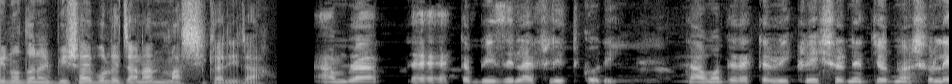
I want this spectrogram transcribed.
বিনোদনের বিষয় বলে জানান মাছ শিকারীরা। আমরা একটা বিজি লাইফ লিড করি। আমাদের একটা রিক্রিয়েশনের জন্য আসলে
